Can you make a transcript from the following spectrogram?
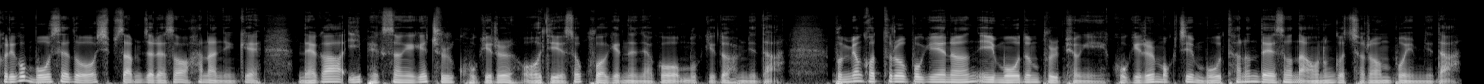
그리고 모세도 13절에서 하나님께 내가 이 백성에게 줄 고기를 어디에서 구하겠느냐고 묻기도 합니다. 분명 겉으로 보기에는 이 모든 불평이 고기를 먹지 못하는 데에서 나오는 것처럼 보입니다.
